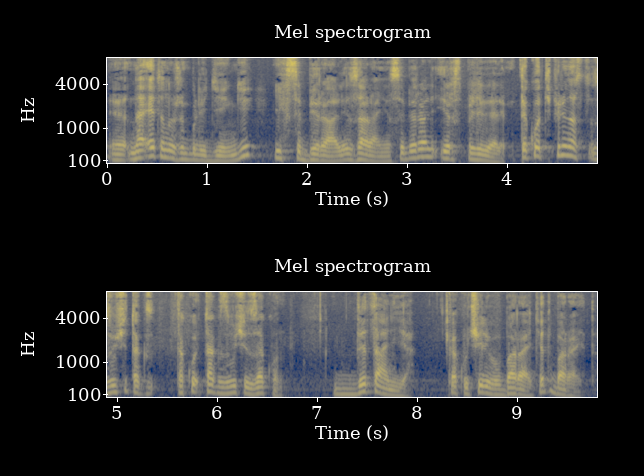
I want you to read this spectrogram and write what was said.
Э, на это нужны были деньги, их собирали, заранее собирали и распределяли. Так вот, теперь у нас звучит так, такой, так звучит закон. Детанья, как учили в Барайте, это Барайта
